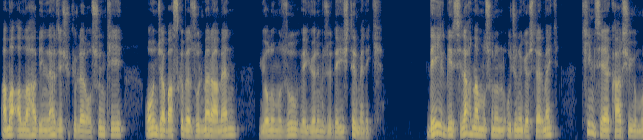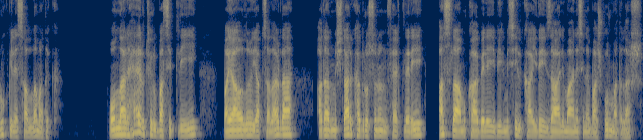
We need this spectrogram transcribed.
Ama Allah'a binlerce şükürler olsun ki onca baskı ve zulme rağmen yolumuzu ve yönümüzü değiştirmedik. Değil bir silah namlusunun ucunu göstermek, kimseye karşı yumruk bile sallamadık. Onlar her tür basitliği, bayağılığı yapsalar da adanmışlar kadrosunun fertleri asla mukabeleyi bilmisil kaide-i zalimanesine başvurmadılar.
